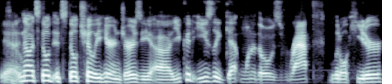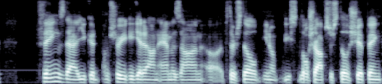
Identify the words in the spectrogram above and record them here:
Yeah, so. no, it's still it's still chilly here in Jersey. Uh, you could easily get one of those wrap little heater things that you could. I'm sure you could get it on Amazon uh, if they're still, you know, these little shops are still shipping.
